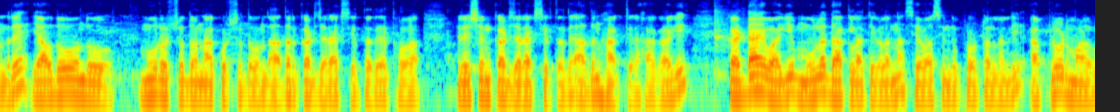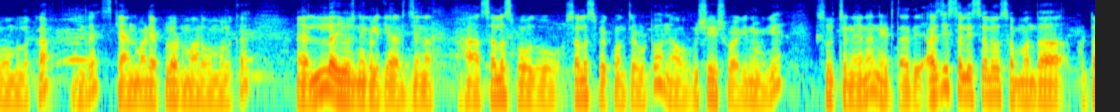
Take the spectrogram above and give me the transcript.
ಅಂದರೆ ಯಾವುದೋ ಒಂದು ಮೂರು ವರ್ಷದ, ನಾಲ್ಕು ವರ್ಷದ ಒಂದು ಆಧಾರ್ ಕಾರ್ಡ್ ಜೆರಾಕ್ಸ್ ಇರ್ತದೆ ಅಥವಾ ರೇಷನ್ ಕಾರ್ಡ್ ಜೆರಾಕ್ಸ್ ಇರ್ತದೆ, ಅದನ್ನು ಹಾಕ್ತೀರ? ಹಾಗಾಗಿ ಕಡ್ಡಾಯವಾಗಿ ಮೂಲ ದಾಖಲಾತಿಗಳನ್ನು ಸೇವಾ ಸಿಂಧು ಪೋರ್ಟಲ್ನಲ್ಲಿ ಅಪ್ಲೋಡ್ ಮಾಡುವ ಮೂಲಕ ಅಂದರೆ ಸ್ಕ್ಯಾನ್ ಮಾಡಿ ಅಪ್ಲೋಡ್ ಮಾಡುವ ಮೂಲಕ ಎಲ್ಲ ಯೋಜನೆಗಳಿಗೆ ಅರ್ಜಿಯನ್ನು ಸಲ್ಲಿಸ್ಬೋದು, ಸಲ್ಲಿಸಬೇಕು ಅಂತ ಹೇಳ್ಬಿಟ್ಟು ನಾವು ವಿಶೇಷವಾಗಿ ನಿಮಗೆ ಸೂಚನೆಯನ್ನು ನೀಡ್ತಾ ಇದ್ದೀವಿ. ಅರ್ಜಿ ಸಲ್ಲಿಸಲು ಸಂಬಂಧಪಟ್ಟ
